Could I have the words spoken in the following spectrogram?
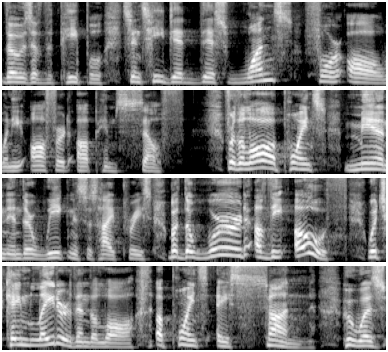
those of the people, since he did this once for all when he offered up himself. For the law appoints men in their weakness as high priests, but the word of the oath, which came later than the law, appoints a son who, was,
